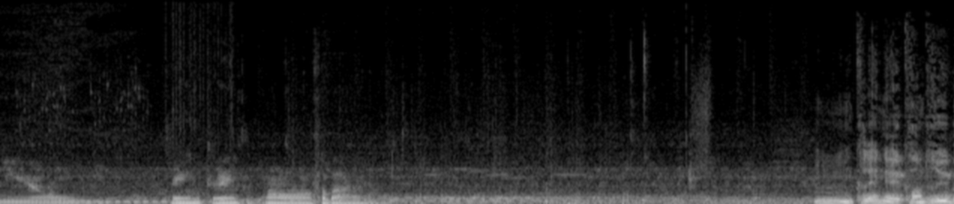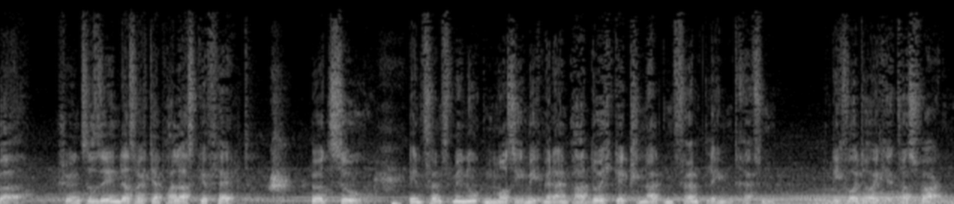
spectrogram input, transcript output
Jo. Drehen, drehen. Oh, vorbei. Hm, Klänge, kommt rüber. Schön zu sehen, dass euch der Palast gefällt. Hört zu. In fünf Minuten muss ich mich mit ein paar durchgeknallten Fremdlingen treffen. Und ich wollte euch etwas fragen.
